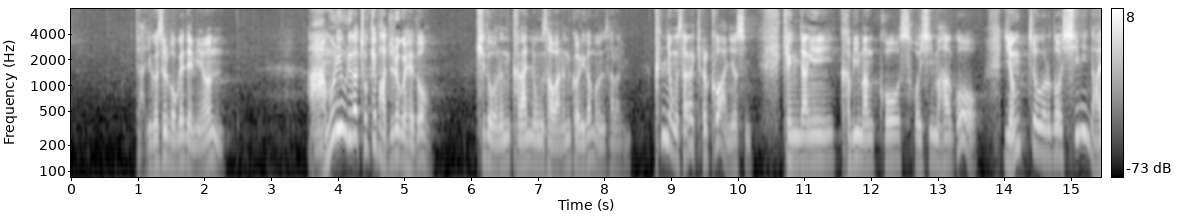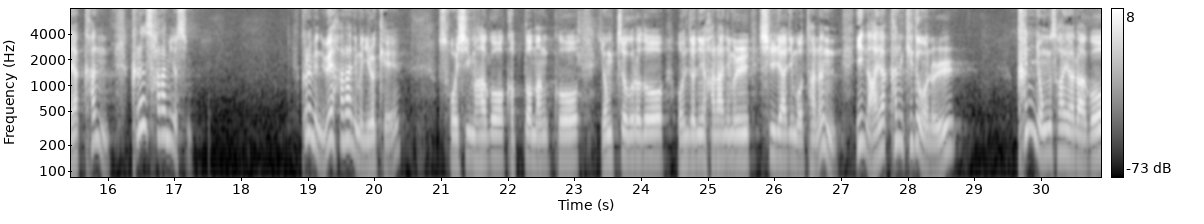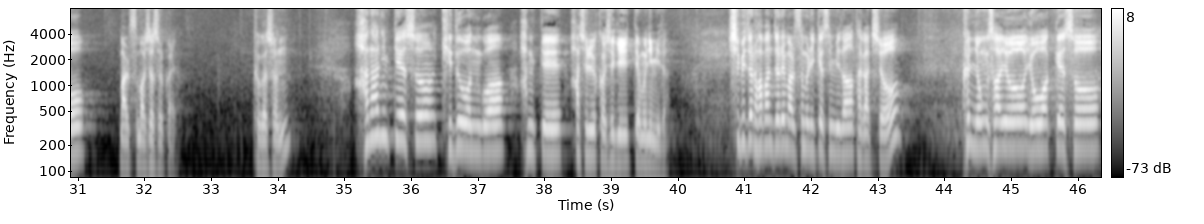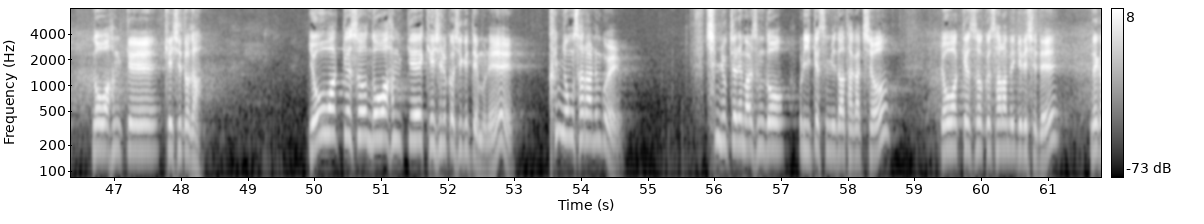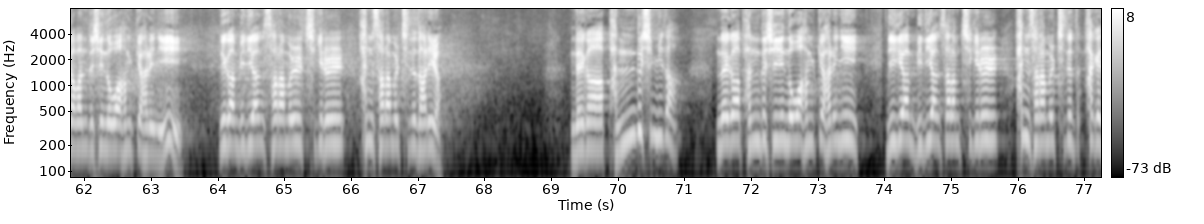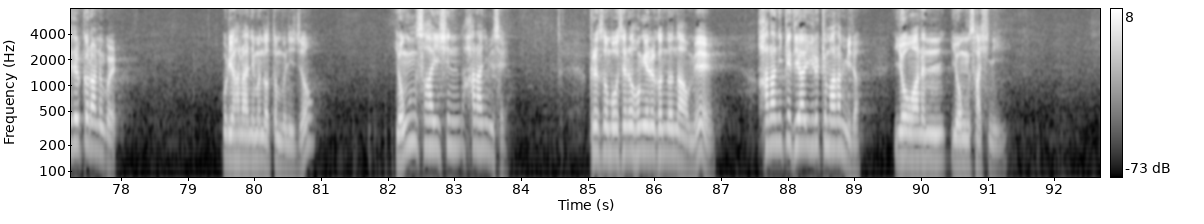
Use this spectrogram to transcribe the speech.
자, 이것을 보게 되면 아무리 우리가 좋게 봐주려고 해도 기도는 강한 용사와는 거리가 먼 사람입니다. 큰 용사가 결코 아니었습니다. 굉장히 겁이 많고 소심하고 영적으로도 힘이 나약한 그런 사람이었습니다. 그러면 왜 하나님은 이렇게 소심하고 겁도 많고 영적으로도 온전히 하나님을 신뢰하지 못하는 이 나약한 기도원을 큰 용사여라고 말씀하셨을까요? 그것은 하나님께서 기드원과 함께 하실 것이기 때문입니다. 12절 하반절의 말씀을 읽겠습니다. 다 같이요. 큰 용사여 여호와께서 너와 함께 계시도다. 여호와께서 너와 함께 계실 것이기 때문에 큰 용사라는 거예요. 16절의 말씀도 우리 읽겠습니다. 다 같이요. 여호와께서 그 사람에게 이르시되 내가 반드시 너와 함께 하리니 네가 미디안 사람을 치기를 한 사람을 치듯 하리라. 내가 반드시입니다. 내가 반드시 너와 함께 하리니 네가 미디안 사람 치기를 한 사람을 치듯 하게 될 거라는 걸. 우리 하나님은 어떤 분이죠? 용사이신 하나님이세요. 그래서 모세는 홍해를 건너 나오며 하나님께 대하여 이렇게 말합니다. 여호와는 용사시니.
